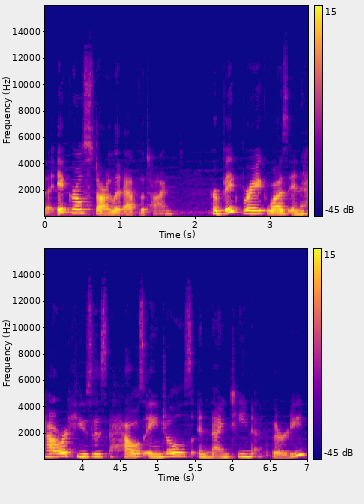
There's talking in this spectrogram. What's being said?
the it girl starlet at the time. Her big break was in Howard Hughes's Hell's Angels in 1930,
